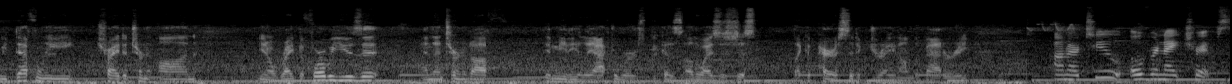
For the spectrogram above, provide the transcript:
we definitely try to turn it on, you know, right before we use it and then turn it off immediately afterwards because otherwise it's just like a parasitic drain on the battery. On our two overnight trips,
